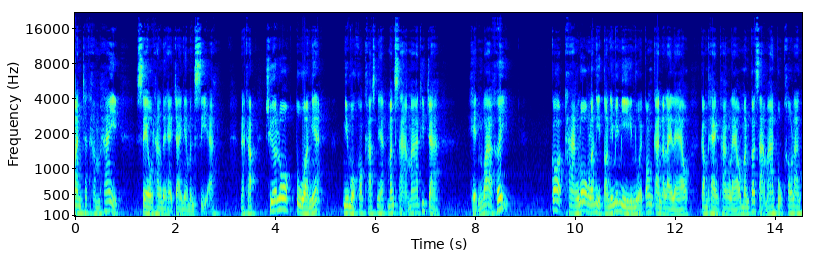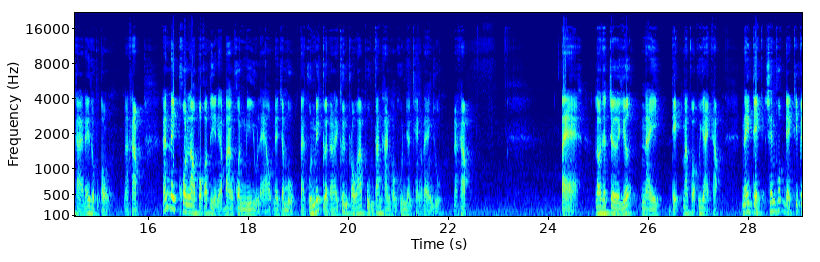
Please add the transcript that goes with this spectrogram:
มันจะทำให้ เซลล์ทางเดินหายใจเนี่ยมันเสียนะครับเชื้อโรคตัวเนี้ย Pneumococcus เนี่ยมันสามารถที่จะเห็นว่าเฮ้ยก็ทางโล่งแล้วนี่ตอนนี้ไม่มีหน่วยป้องกันอะไรแล้วกำแพงพังแล้วมันก็สามารถบุกเข้าร่างกายได้ตรงๆนะครับนั้นในคนเราปกติเนี่ยบางคนมีอยู่แล้วในจมูก แต่คุณไม่เกิดอะไรขึ้นเพราะว่าภูมิต้านทานของคุณยังแข็งแรงอยู่นะครับ แต่เราจะเจอเยอะในเด็กมากกว่าผู้ใหญ่ครับ ในเด็ก เช่นพวกเด็กที่ไป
